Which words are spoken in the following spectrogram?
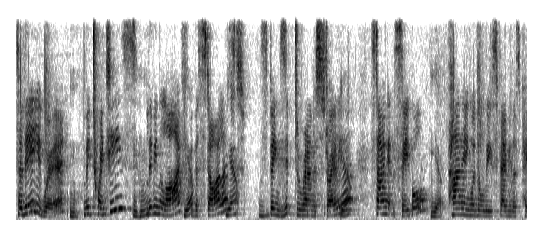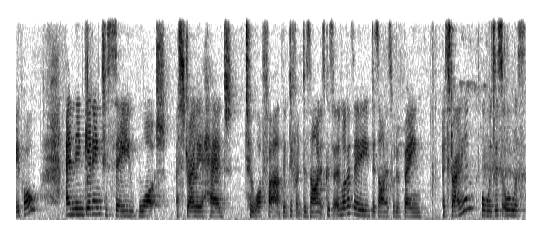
So there you were, mid 20s, living the life Mm. Mm-hmm. Yep. of a stylist, z- being zipped around Australia, Yep. staying at the Sebel, Yep. partying with all these fabulous people, and then getting to see what Australia had to offer the different designers. Because a lot of the designers would have been Australian, or was this all this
